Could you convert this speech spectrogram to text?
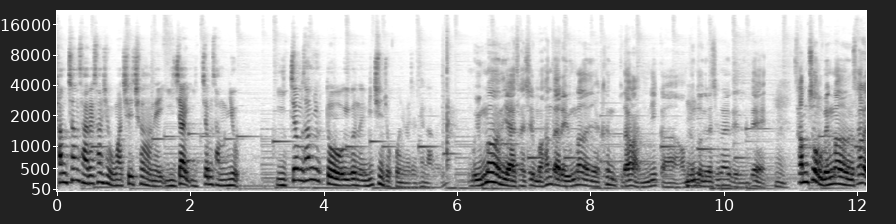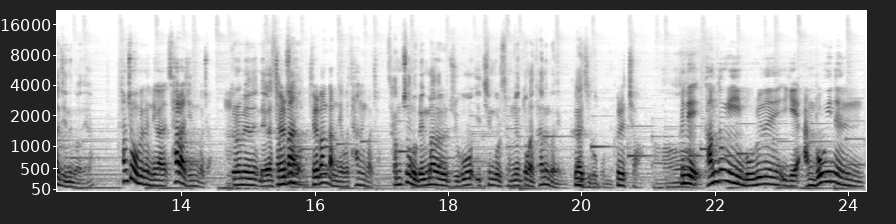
3,435만 7천 원에 이자 2.36. 2.36도 이거는 미친 조건이라고 저는 생각하거든요. 뭐 6만 원이야 사실 뭐 한 달에 6만 원이야 큰 부담 아니니까 없는 음. 돈이라 생각이 되는데 음. 3,500만 원은 사라지는 거네요. 3,500원 내가 사라지는 거죠. 그러면 내가 3,000, 절반 절반 값 내고 타는 거죠. 3,500만 원을 주고 이 친구를 3년 동안 타는 거네요. 그렇죠. 가지고 보면. 그렇죠. 어. 근데 감독이 모르는 이게 안 보이는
